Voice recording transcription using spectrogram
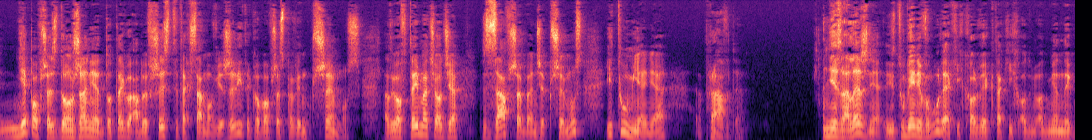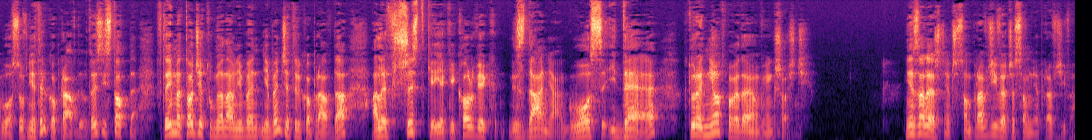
nie poprzez dążenie do tego, aby wszyscy tak samo wierzyli, tylko poprzez pewien przymus. Dlatego w tej metodzie zawsze będzie przymus i tłumienie prawdy. Niezależnie, i tłumienie w ogóle jakichkolwiek takich odmiennych głosów, nie tylko prawdy, bo to jest istotne. W tej metodzie tłumiona nie, nie będzie tylko prawda, ale wszystkie, jakiekolwiek zdania, głosy, idee, które nie odpowiadają większości. Niezależnie, czy są prawdziwe, czy są nieprawdziwe.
